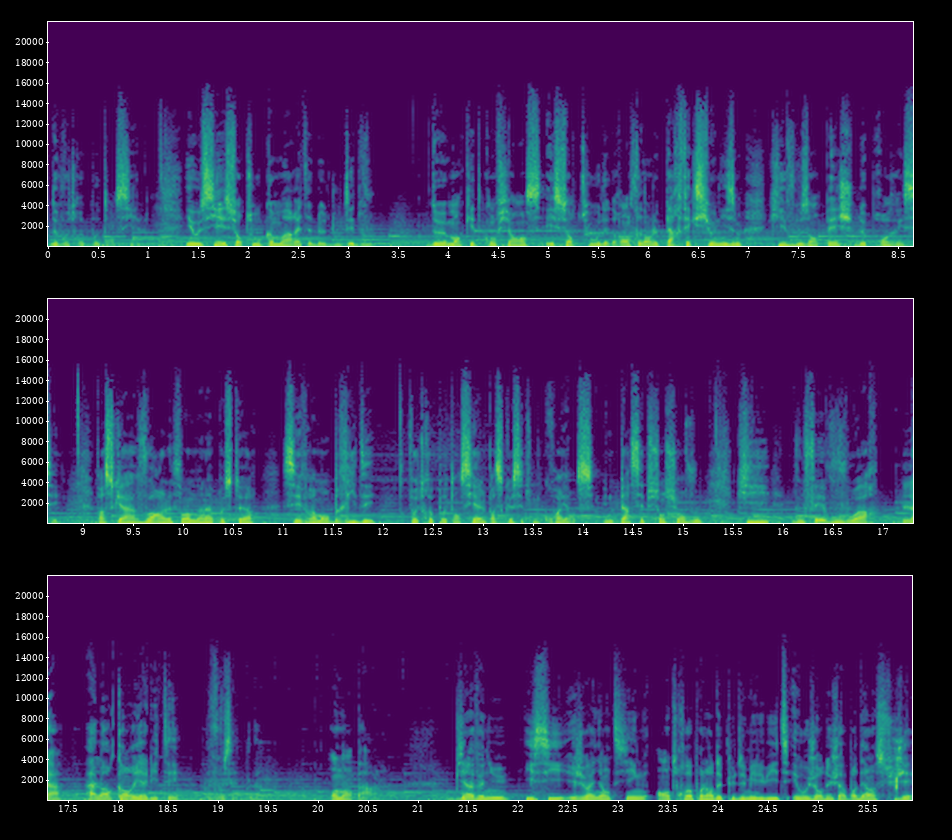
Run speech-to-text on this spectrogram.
de votre potentiel. Et aussi et surtout, comment arrêter de douter de vous? De manquer de confiance et surtout de rentrer dans le perfectionnisme qui vous empêche de progresser. Parce qu'avoir le syndrome d'un imposteur, c'est vraiment brider votre potentiel parce que c'est une croyance, une perception sur vous qui vous fait vous voir là alors qu'en réalité, vous êtes là. On en parle. Bienvenue, ici Joanne Yanting, entrepreneur depuis 2008 et aujourd'hui je vais aborder un sujet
